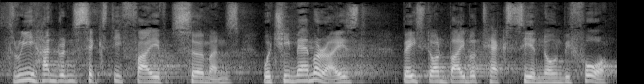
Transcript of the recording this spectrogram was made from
365 sermons, which he memorized based on Bible texts he had known before.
